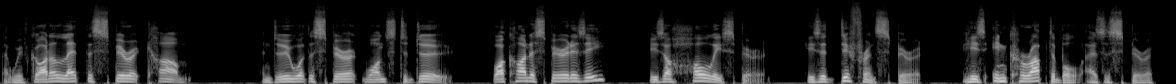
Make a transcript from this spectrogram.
that we've got to let the Spirit come and do what the Spirit wants to do. What kind of Spirit is He? He's a Holy Spirit. He's a different Spirit. He's incorruptible as a Spirit.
